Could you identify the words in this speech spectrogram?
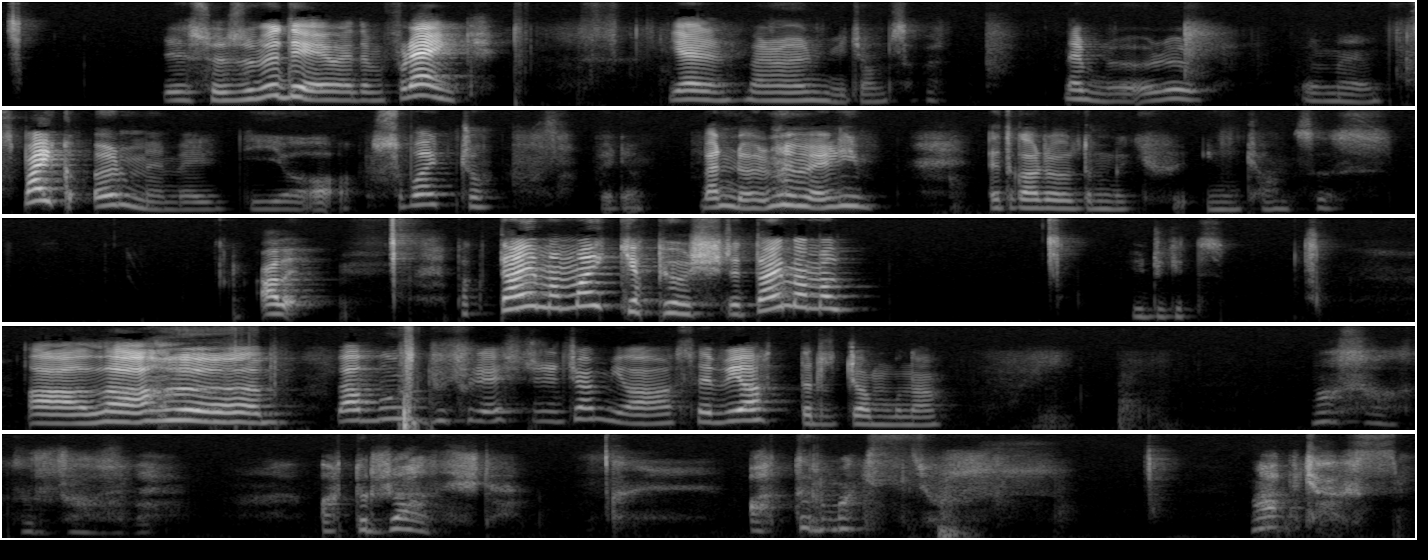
Cık. sözümü diyemedim Frank. Gelin ben ölmeyeceğim bu sefer. Ne bileyim ölür. Ölmem. Spike ölmemeliydi ya. Spike çok. Ben de ölmemeliyim. Edgar'ı öldürmek imkansız. Abi bak daima Mike yapıyor işte. Daima Mike. Yürü git. Allah'ım. Ben bunu güçleştireceğim ya. Seviye arttıracağım buna. Nasıl arttıracağız be? Arttıracağız işte. Arttırmak istiyoruz. Ne yapacağız?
